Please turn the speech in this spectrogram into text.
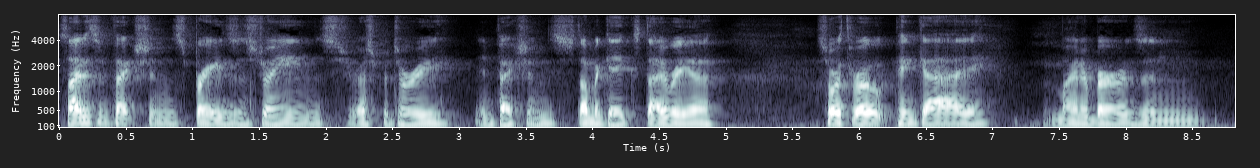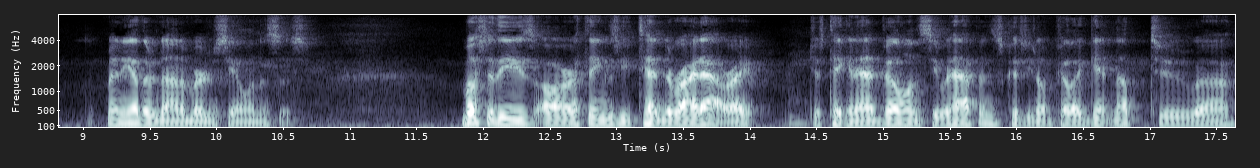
sinus infections, sprains and strains, respiratory infections, stomach aches, diarrhea, sore throat, pink eye, minor burns, and many other non emergency illnesses. Most of these are things you tend to ride out, right? Just take an Advil and see what happens because you don't feel like getting up to uh,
